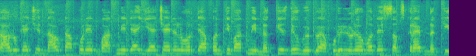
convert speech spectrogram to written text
तालुक्याचे नाव टाकून एक बातमी द्या. या चॅनलवरती आपण ती बातमी नक्कीच देऊ. भेटूया पुढील व्हिडिओमध्ये. सबस्क्राईब नक्की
